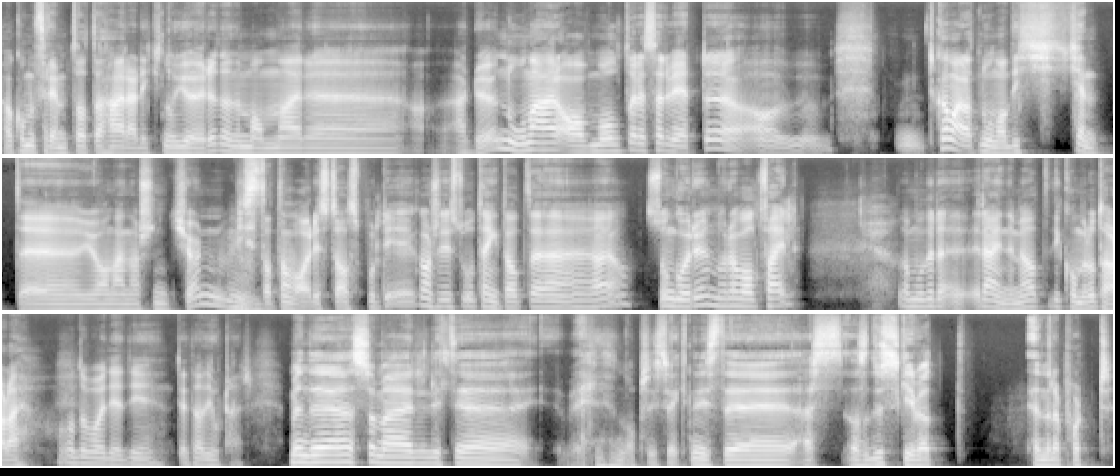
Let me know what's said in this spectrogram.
har kommet frem til at det her er det ikke noe å gjøre, denne mannen er, uh, er død. Noen er avmålt og reserverte. Det kan være at noen av de kjente Johan Einarsen Kjørn visste at han var i statspolitiet. Kanskje de sto og tenkte at eh, ja ja, sånn går det når du har valgt feil. Da må du regne med at de kommer og tar deg, og det var jo det de, det de hadde gjort her. Men det som er litt, litt oppsiktsvekkende hvis det er, Altså, du skriver at en rapport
